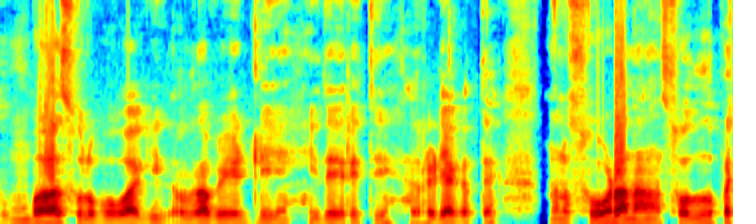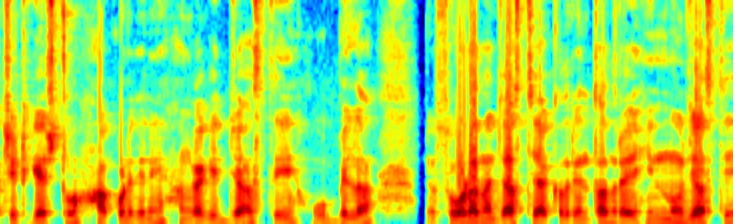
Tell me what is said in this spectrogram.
ತುಂಬ ಸುಲಭವಾಗಿ ರವೆ ಇಡ್ಲಿ ಇದೇ ರೀತಿ ರೆಡಿ ಆಗುತ್ತೆ. ನಾನು ಸೋಡಾನ ಸ್ವಲ್ಪ ಚಿಟಿಕೆಯಷ್ಟು ಹಾಕ್ಕೊಂಡಿದ್ದೀನಿ ಹಾಗಾಗಿ ಜಾಸ್ತಿ ಉಬ್ಬಿಲ್ಲ. ನೀವು ಸೋಡಾನ ಜಾಸ್ತಿ ಹಾಕಿದ್ರಿ ಅಂತಂದರೆ ಇನ್ನೂ ಜಾಸ್ತಿ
